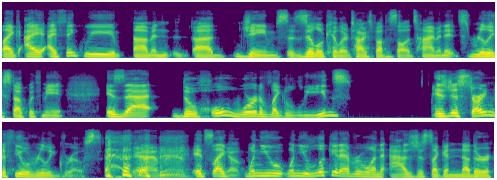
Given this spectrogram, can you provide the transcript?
Like I I think we um and uh James Zillow Killer talks about this all the time and it's really stuck with me is that the whole word of like leads is just starting to feel really gross. yeah man. It's like Yep. when you when you look at everyone as just like another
